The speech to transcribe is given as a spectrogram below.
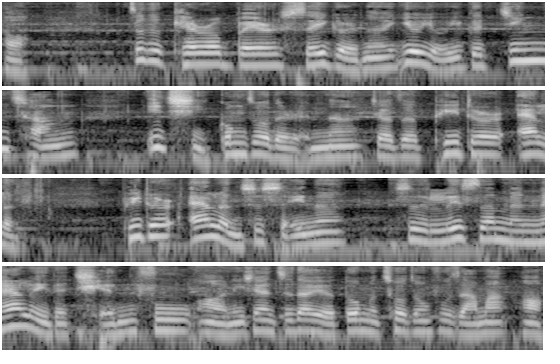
好，这个 Carol Bear Sager 呢，又有一个经常一起工作的人呢，叫做 Peter Allen。Peter Allen 是谁呢？是 Lisa Minnelli 的前夫啊！你现在知道有多么错综复杂吗？哈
